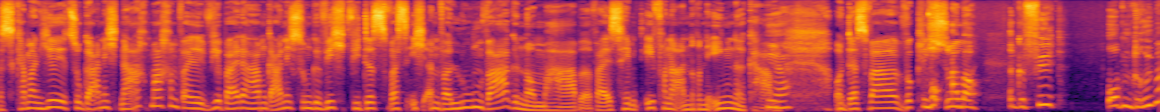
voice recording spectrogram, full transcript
Das kann man hier jetzt so gar nicht nachmachen, weil wir beide haben gar nicht so ein Gewicht wie das, was ich an Volumen wahrgenommen habe, weil es eben eh von einer anderen Ebene kam. Ja. Und das war wirklich Wo, so. aber gefühlt oben drüber?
